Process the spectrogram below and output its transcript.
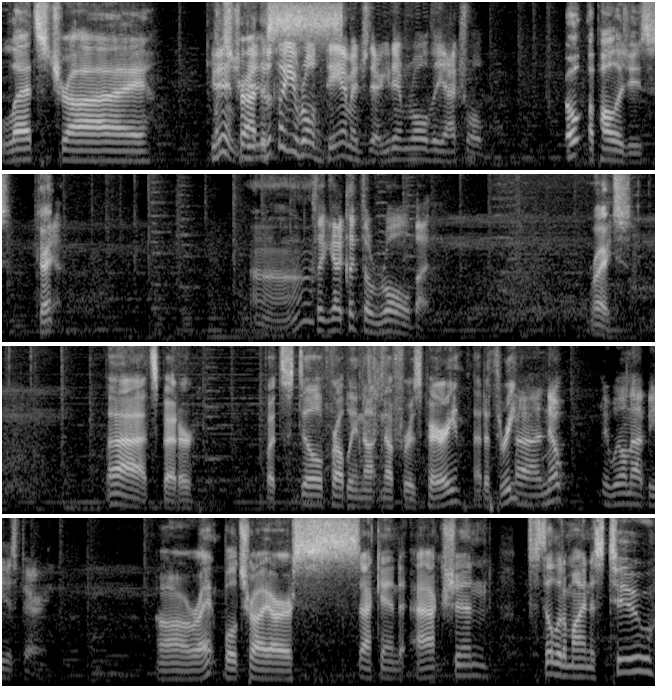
let's try. You let's didn't. try it looks like you rolled damage there. You didn't roll the actual. Oh, apologies. Okay. Yeah. Uh, So you gotta click the roll button. right. That's better, but still probably not enough for his parry. At a three. Uh, nope, it will not beat his parry. All right, we'll try our second action. Still at a minus two.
